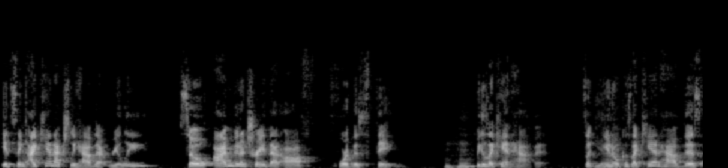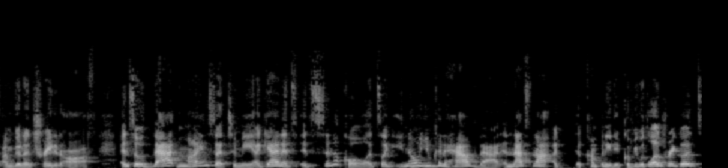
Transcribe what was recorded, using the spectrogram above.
it's saying i can't actually have that really so i'm going to trade that off for this thing mm-hmm. because i can't have it it's like, yeah. you know, because I can't have this, I'm gonna trade it off. And so that mindset to me, again, it's it's cynical. It's like, you know, mm-hmm. you can have that. And that's not accompanied, it could be with luxury goods,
